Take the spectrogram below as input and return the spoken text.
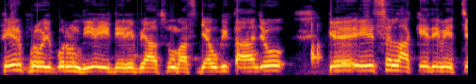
ਫਿਰ ਫਿਰੋਜ਼ਪੁਰ ਹੁੰਦੀ ਹੋਈ ਡੇਰੇ ਬਿਆਸ ਨੂੰ ਬੱਸ ਜਾਊਗੀ, ਤਾਂ ਜੋ ਕਿ ਇਸ ਇਲਾਕੇ ਦੇ ਵਿੱਚ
